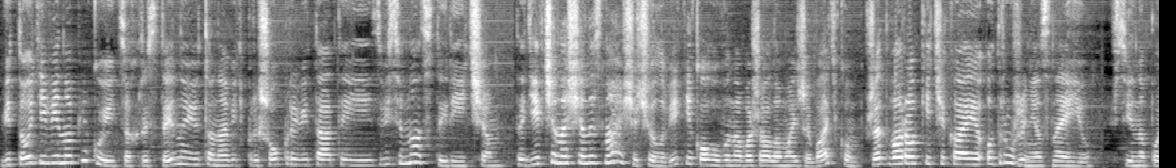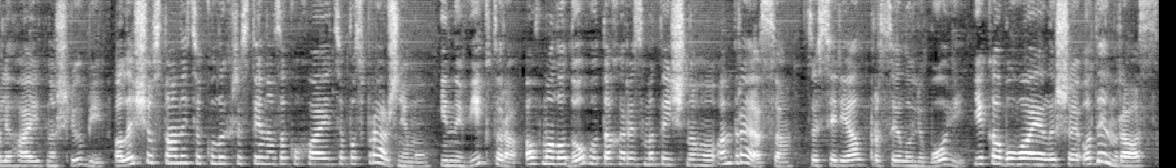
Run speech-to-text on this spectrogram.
Відтоді він опікується Христиною та навіть прийшов привітати її з 18-річчям. Та дівчина ще не знає, що чоловік, якого вона вважала майже батьком, вже два роки чекає одруження з нею. Всі наполягають на шлюбі, але що станеться, коли Христина закохається по-справжньому? І не Віктора, а в молодого та харизматичного Андреаса. Це серіал про силу любові, яка буває лише один раз.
